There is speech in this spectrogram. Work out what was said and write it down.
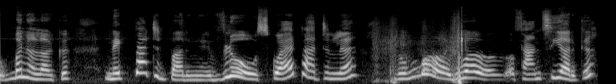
ரொம்ப நல்லாயிருக்கு. நெக் பேட்டர்ன் பாருங்கள் எவ்வளோ ஸ்கொயர் பேட்டர்னில் ரொம்ப இதுவாக ஃபேன்சியாக இருக்குது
